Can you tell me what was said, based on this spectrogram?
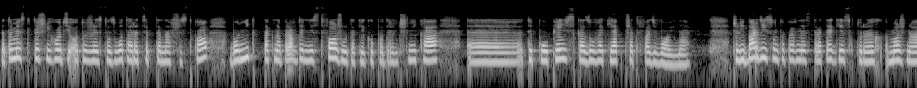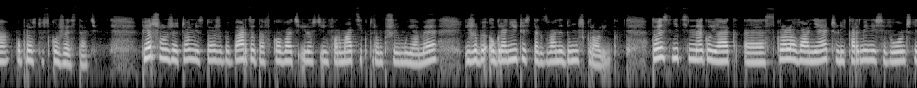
Natomiast to też nie chodzi o to, że jest to złota recepta na wszystko, bo nikt tak naprawdę nie stworzył takiego podręcznika e, typu 5 wskazówek, jak przetrwać wojnę. Czyli bardziej są to pewne strategie, z których można po prostu skorzystać. Pierwszą rzeczą jest to, żeby bardzo dawkować ilość informacji, którą przyjmujemy i żeby ograniczyć tak zwany doom scrolling. To jest nic innego jak e, scrollowanie, czyli karmienie się wyłącznie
